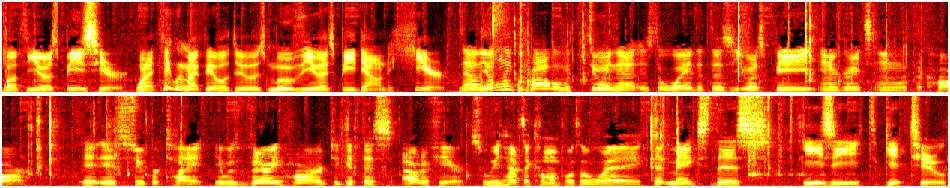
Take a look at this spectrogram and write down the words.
but the USB's here. What I think we might be able to do is move the USB down to here. Now the only problem with doing that is the way that this USB integrates in with the car. It is super tight. It was very hard to get this out of here. So we'd have to come up with a way that makes this easy to get to.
